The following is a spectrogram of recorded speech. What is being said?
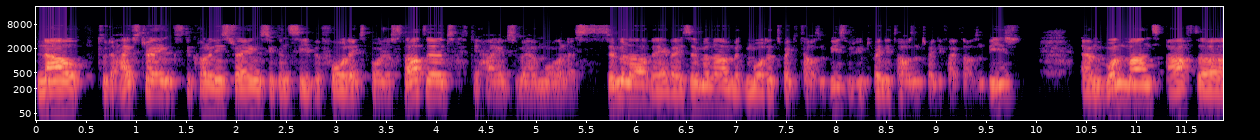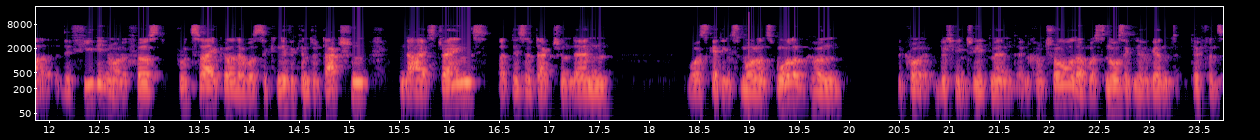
Now to the hive strengths, the colony strengths, you can see before the exposure started, the hives were more or less similar, very, very similar, with more than 20,000 bees, between 20,000 and 25,000 bees. And one month after the feeding or the first brood cycle, there was significant reduction in the hive strengths, but this reduction then was getting smaller and smaller between treatment and control. There was no significant difference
